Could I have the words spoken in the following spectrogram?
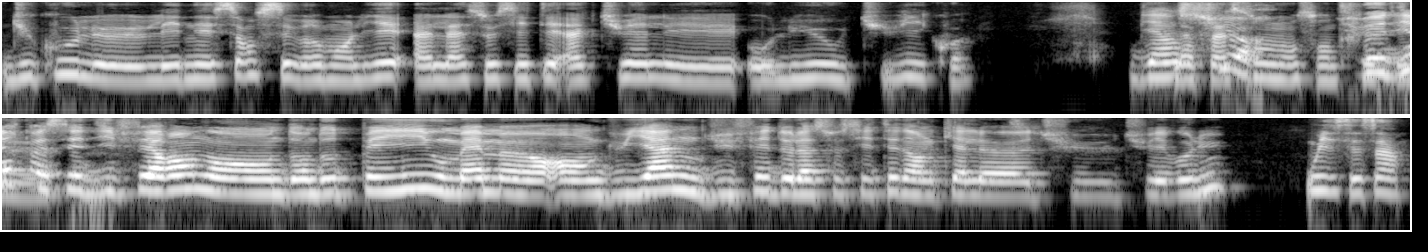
du coup, le les naissances, c'est vraiment lié à la société actuelle et au lieu où tu vis, quoi. bien La sûr. façon dont sont Tu veux traités, dire que heu c'est différent dans dans d'autres pays ou même, heu, en Guyane du fait de la société dans lequel, heu, tu tu évolues? oui, c'est ça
